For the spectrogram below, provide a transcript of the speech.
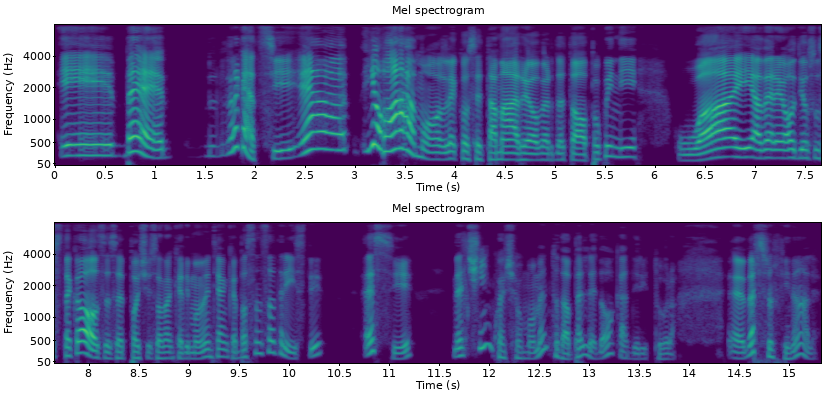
E beh, ragazzi, eh, io amo le cose tamare over the top, quindi Why avere odio su ste cose se poi ci sono anche dei momenti anche abbastanza tristi? Eh sì, nel 5 c'è un momento da pelle d'oca addirittura, eh, verso il finale.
